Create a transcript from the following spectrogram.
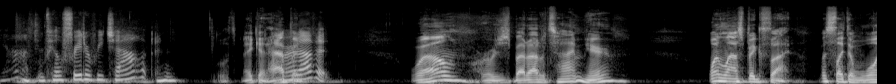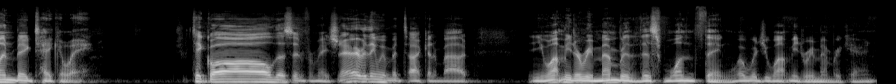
Yeah, feel free to reach out and Let's make it part happen. of it. Well, we're just about out of time here. One last big thought. What's like the one big takeaway? Take all this information, everything we've been talking about, and you want me to remember this one thing, what would you want me to remember, Karin?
